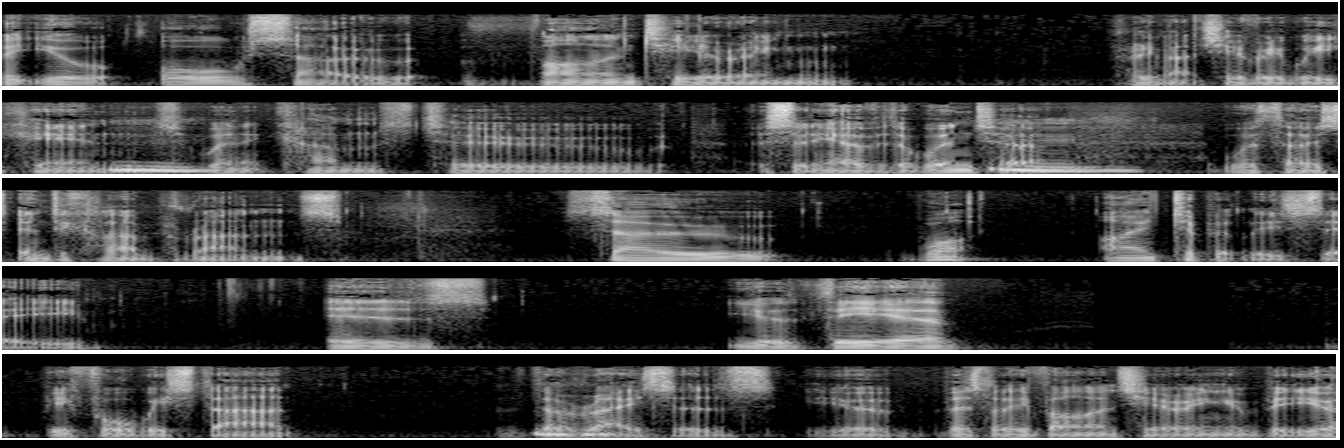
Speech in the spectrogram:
but you're also volunteering pretty much every weekend Mm. when it comes to certainly over the winter with those interclub runs. So what I typically see is you're there before we start the Mm-hmm. races. You're busily volunteering, but you're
